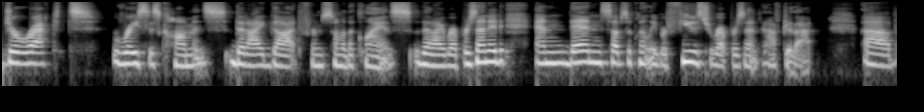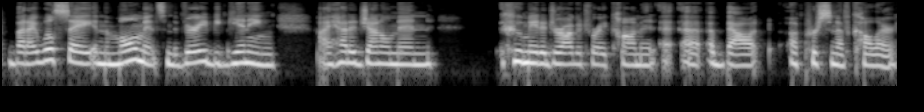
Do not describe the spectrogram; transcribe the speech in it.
direct racist comments that I got from some of the clients that I represented, and then subsequently refused to represent after that. Uh, but I will say, in the moments in the very beginning, I had a gentleman who made a derogatory comment a- a- about a person of color.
